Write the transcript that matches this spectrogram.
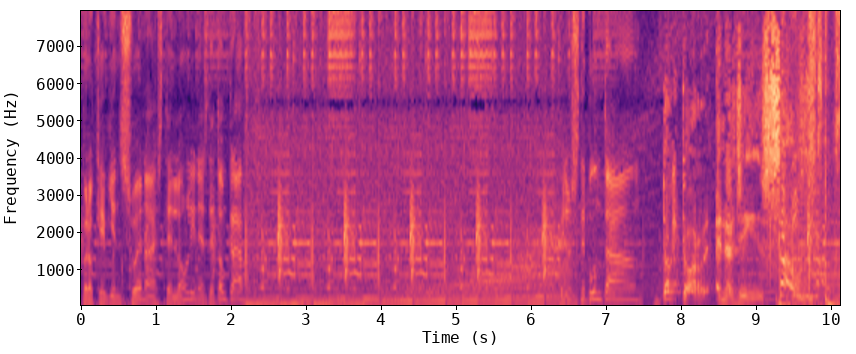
Pero qué bien suena este Loneliness de Tomcraft. Pelos de punta. Doctor Energy Sound.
